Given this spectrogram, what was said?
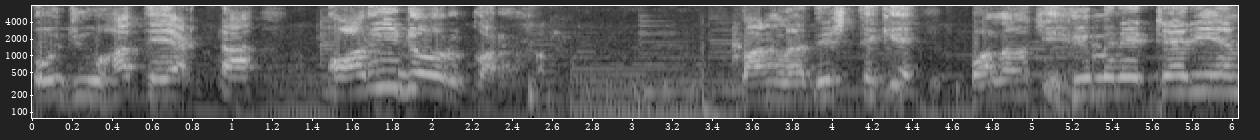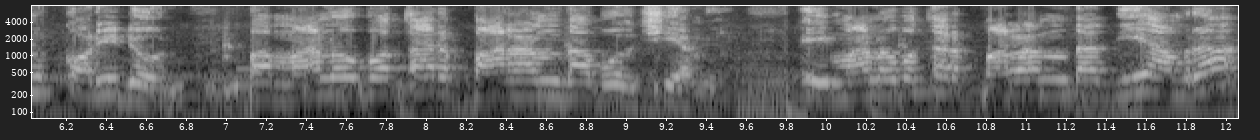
অজুহাতে একটা করিডোর করা হবে বাংলাদেশ থেকে বলা হচ্ছে হিউম্যানিটেরিয়ান করিডোর বা মানবতার বারান্দা বলছি আমি। এই মানবতার বারান্দা দিয়ে আমরা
